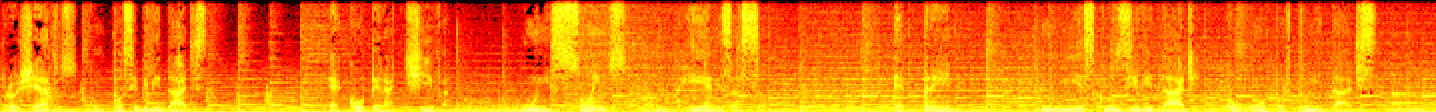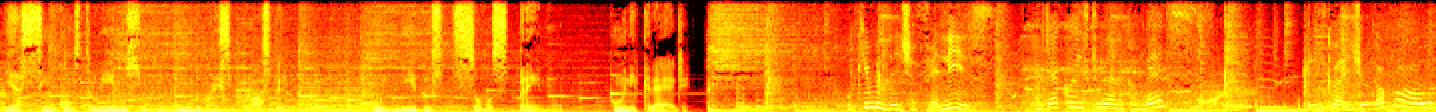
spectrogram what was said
projetos com possibilidades. É cooperativa. Une sonhos com realização. É prêmio. Une exclusividade com oportunidades. E assim construímos um mundo mais próspero. Unidos somos Premium. Unicred. O que me deixa feliz? Qualquer coisa que vier na cabeça? Brincar e jogar bola.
